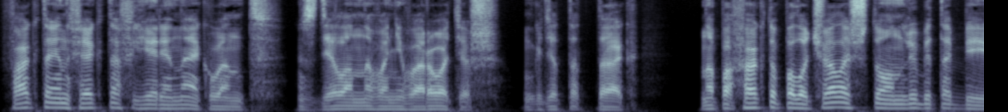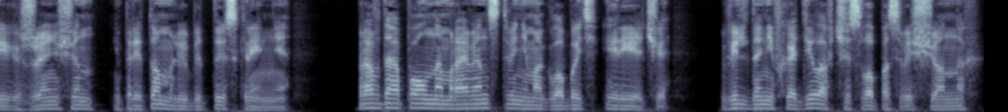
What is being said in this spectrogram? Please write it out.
Факта инфектов Ерин Эквент. Сделанного не воротишь. Где-то так. Но по факту получалось, что он любит обеих женщин, и притом любит искренне. Правда, о полном равенстве не могло быть и речи. Вильда не входила в число посвященных,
